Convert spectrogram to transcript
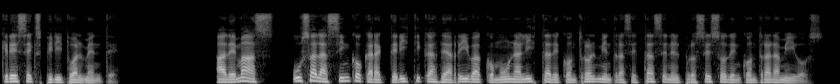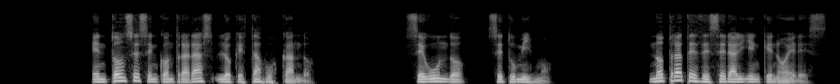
crece espiritualmente. Además, usa las cinco características de arriba como una lista de control mientras estás en el proceso de encontrar amigos. Entonces encontrarás lo que estás buscando. Segundo, sé tú mismo. No trates de ser alguien que no eres.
